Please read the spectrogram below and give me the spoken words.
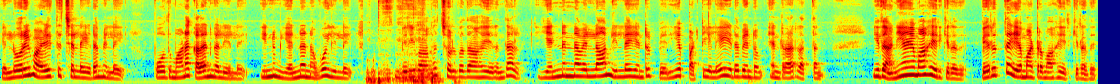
எல்லோரையும் அழைத்துச் செல்ல இடமில்லை போதுமான கலன்கள் இல்லை. இன்னும் என்னென்னவோ இல்லை. விரிவாக சொல்வதாக இருந்தால் என்னென்னவெல்லாம் இல்லை என்று பெரிய பட்டியலே இட வேண்டும் என்றார் ரத்தன். இது அநியாயமாக இருக்கிறது. பெருத்த ஏமாற்றமாக இருக்கிறது.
